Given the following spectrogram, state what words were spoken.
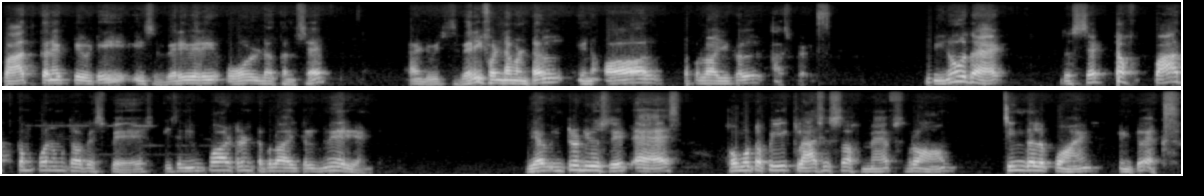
Path connectivity is a very, very old concept and which is very fundamental in all topological aspects. We know that the set of path component of a space is an important topological invariant. We have introduced it as homotopy classes of maps from single point into X.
